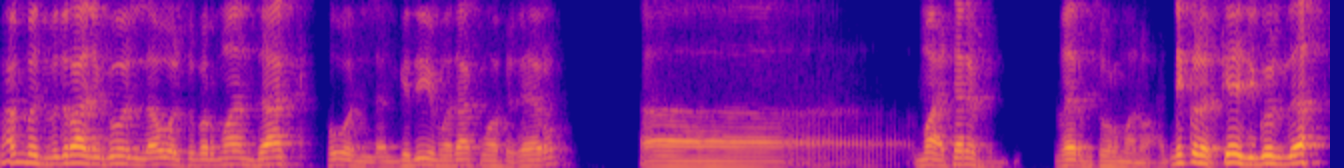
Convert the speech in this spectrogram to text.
محمد بدران يقول أول سوبرمان ذاك هو القديم وذاك ما في غيره. آه ما أعترف غير بسوبرمان واحد. نيكولاس كيج يقول ذا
